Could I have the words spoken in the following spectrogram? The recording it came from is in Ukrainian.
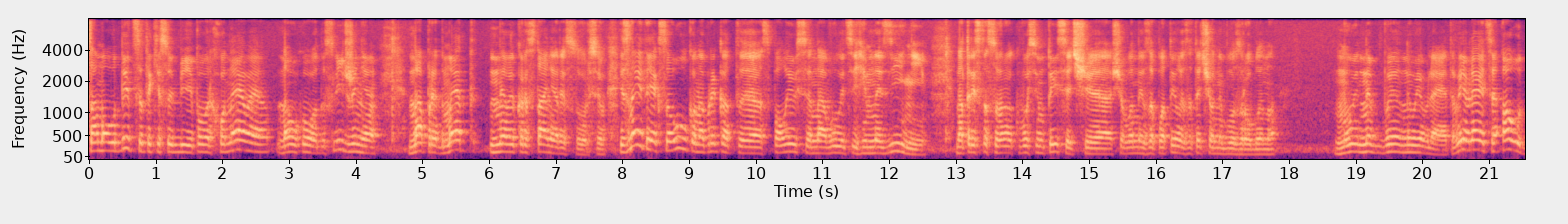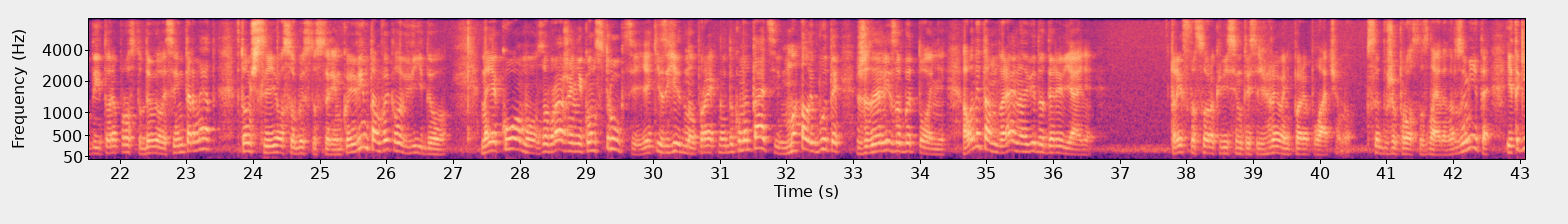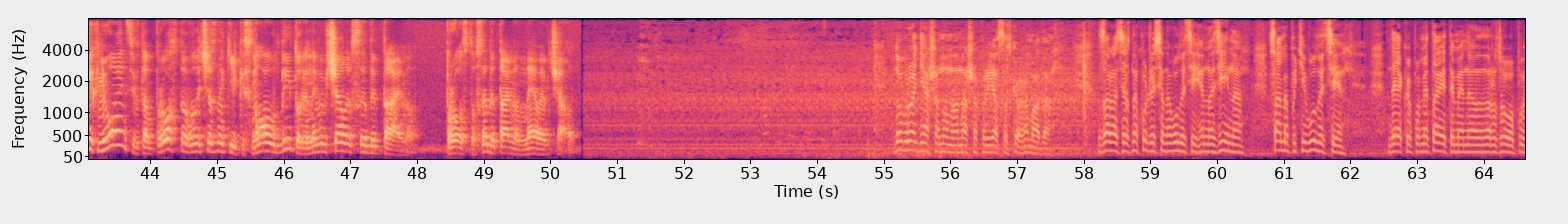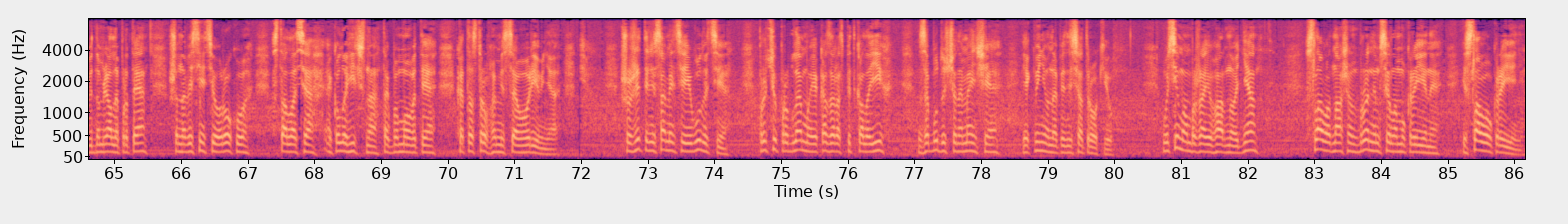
Сам аудит це таке собі поверхоневе наукове дослідження на предмет невикористання ресурсів. І знаєте, як Саулко, наприклад, е, спалився на вулиці Гімназійній на 348 тисяч, е, що вони заплатили за те, що не було зроблено. Ну, не, ви не уявляєте. Виявляється, аудитори просто дивилися інтернет, в тому числі його особисту сторінку. І він там виклав відео, на якому зображені конструкції, які згідно проектної документації мали бути желізобетонні. А вони там реально на відео дерев'яні. 348 тисяч гривень переплачено. Все дуже просто знайдено, розумієте? І таких нюансів там просто величезна кількість. Ну аудитори не вивчали все детально. Просто все детально не вивчали. Доброго дня, шановна наша Переяславська громада. Зараз я знаходжуся на вулиці Гімназійна. Саме по тій вулиці, де, як ви пам'ятаєте, ми неодноразово повідомляли про те, що навесні цього року сталася екологічна, так би мовити, катастрофа місцевого рівня. Що жителі саме цієї вулиці про цю проблему, яка зараз спіткала їх, забудуть щонайменше як мінімум на 50 років. Усім вам бажаю гарного дня. Слава нашим Збройним силам України і слава Україні!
